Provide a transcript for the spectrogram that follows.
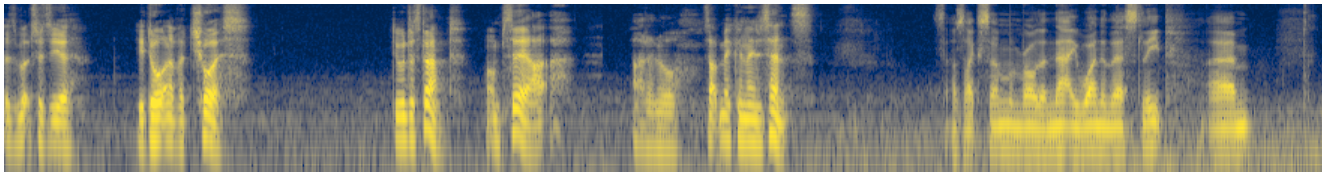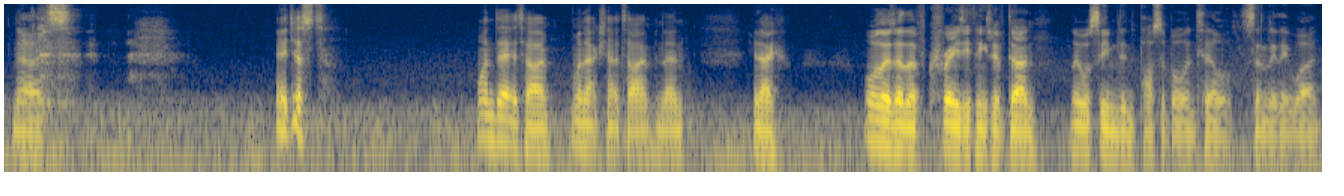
as much as you you don't have a choice. Do you understand what I'm saying? I, I don't know. Is that making any sense? Sounds like someone rolled a natty one in their sleep. Um, no, it's it just one day at a time, one action at a time, and then you know all those other crazy things we've done. They all seemed impossible until suddenly they weren't.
